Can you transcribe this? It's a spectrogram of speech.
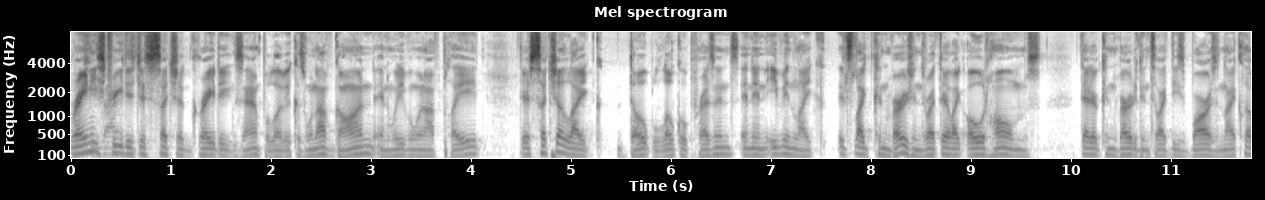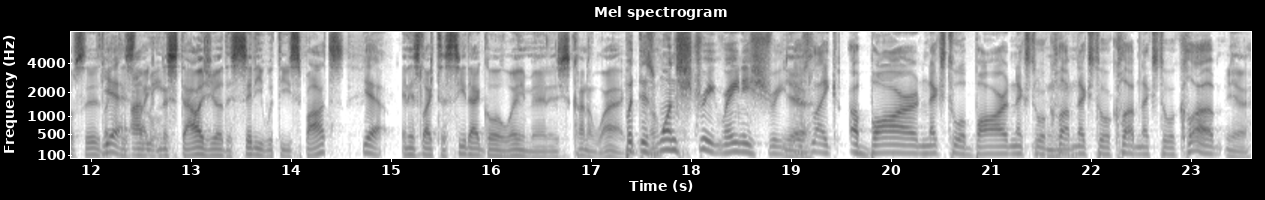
Rainy Street is just such a great example of it because when I've gone and even when I've played, there's such a like dope local presence, and then even like it's like conversions right there, like old homes that are converted into like these bars and nightclubs. So there's like Yeah, this I like mean- nostalgia of the city with these spots. Yeah. and it's like to see that go away, man. It's just kind of whack. But you there's know? one street, Rainy Street. Yeah. Mm-hmm. There's like a bar next to a bar, next to a club, next to a club, next to a club. Yeah.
